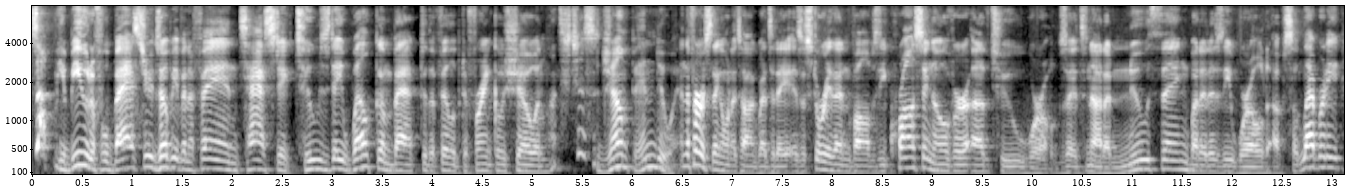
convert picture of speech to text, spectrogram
Sup, you beautiful bastards. Hope you're having a fantastic Tuesday. Welcome back to the Philip DeFranco Show, and let's just jump into it. And the first thing I want to talk about today is a story that involves the crossing over of two worlds. It's not a new thing, but it is the world of celebrity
